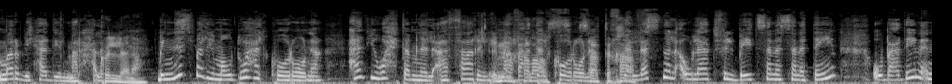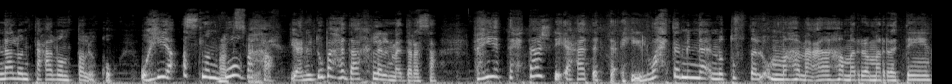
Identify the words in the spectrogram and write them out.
مر بهذه المرحلة. كلنا. بالنسبة لموضوع الكورونا هذه واحدة من الآثار اللي ما بعد الكورونا. جلسنا الأولاد في البيت سنة سنتين وبعدين قلنا لهم تعالوا انطلقوا. وهي أصلا ما دوبها. يعني دوبها داخل المدرسة. فهي تحتاج لإعادة تأهيل. واحدة منا أنه تفضل أمها معاها مرة مرتين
